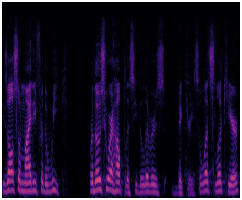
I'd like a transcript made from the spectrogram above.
He's also mighty for the weak. For those who are helpless, he delivers victory. So let's look here.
